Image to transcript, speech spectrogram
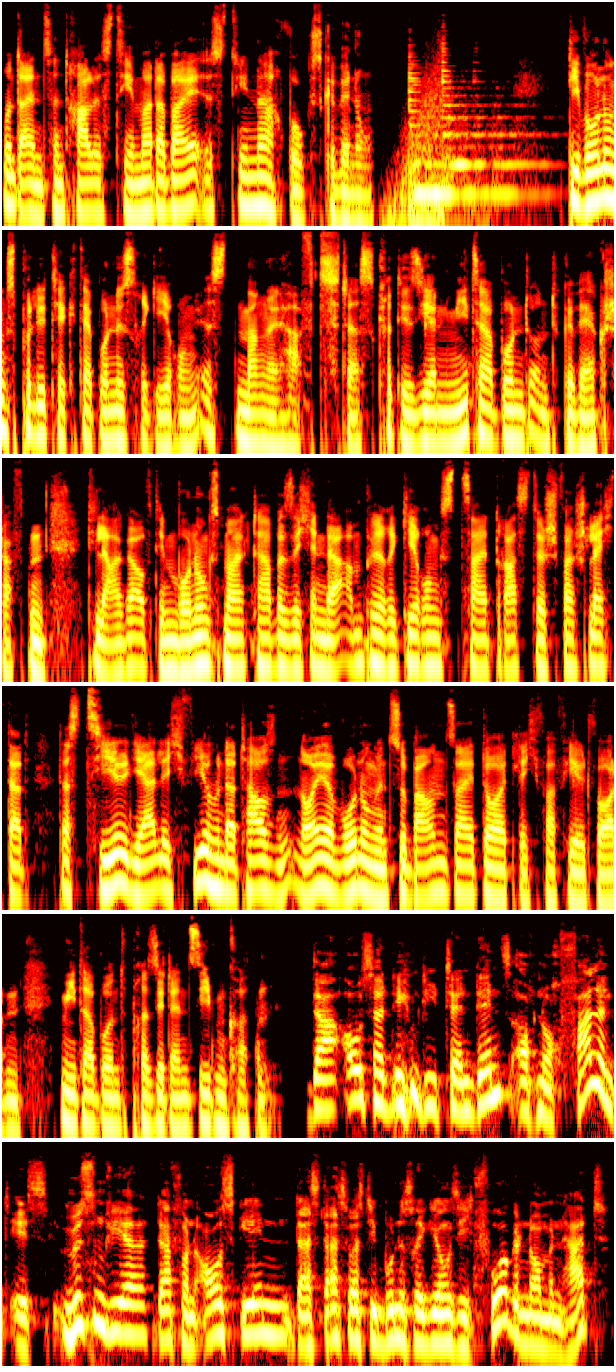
Und ein zentrales Thema dabei ist die Nachwuchsgewinnung. Die Wohnungspolitik der Bundesregierung ist mangelhaft. Das kritisieren Mieterbund und Gewerkschaften. Die Lage auf dem Wohnungsmarkt habe sich in der Ampelregierungszeit drastisch verschlechtert. Das Ziel, jährlich 400.000 neue Wohnungen zu bauen, sei deutlich verfehlt worden. Mieterbund-Präsident Siebenkotten. Da außerdem die Tendenz auch noch fallend ist, müssen wir davon ausgehen, dass das, was die Bundesregierung sich vorgenommen hat,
